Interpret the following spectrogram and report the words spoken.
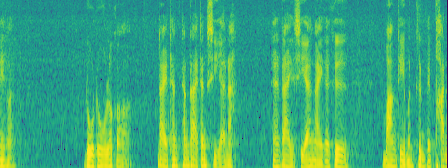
นี่ก็ดูดูแล้วก็ ได้ทั้งทั้งได้ทั้งเสียนะได้เสียไงก็คือ บางทีมันขึ้นไปพัน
